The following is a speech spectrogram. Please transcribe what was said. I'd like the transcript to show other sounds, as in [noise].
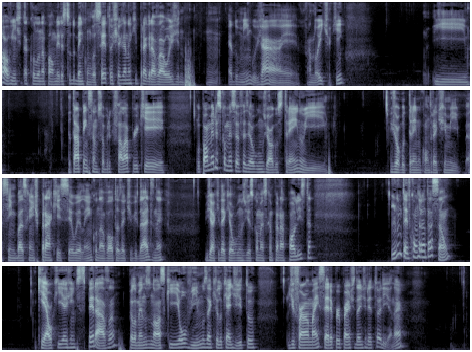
Olá, ouvinte da Coluna Palmeiras, tudo bem com você? Tô chegando aqui para gravar hoje, hum, é domingo já, é à noite aqui. E eu tava pensando sobre o que falar porque o Palmeiras começou a fazer alguns jogos treino e jogo treino contra time, assim, basicamente para aquecer o elenco na volta às atividades, né? Já que daqui a alguns dias começa o Campeonato Paulista. E não teve contratação que é o que a gente esperava, pelo menos nós que ouvimos aquilo que é dito de forma mais séria por parte da diretoria, né?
